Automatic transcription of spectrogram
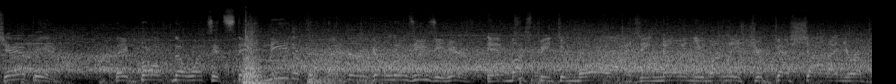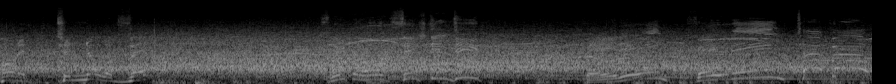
Champion. They both know what's at stake. Neither competitor is going to lose easy here. It must be demoralizing knowing you've unleashed your best shot on your opponent to no effect. Sleeper hold cinched in deep. Fading, fading, tap out!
